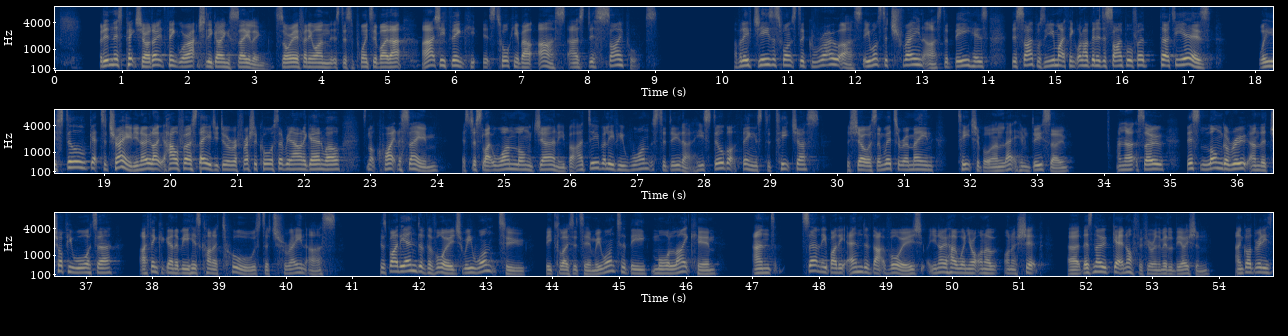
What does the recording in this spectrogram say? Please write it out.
But in this picture, I don't think we're actually going sailing. Sorry if anyone is disappointed by that. I actually think it's talking about us as disciples. I believe Jesus wants to grow us. He wants to train us to be his disciples. And you might think, well, I've been a disciple for 30 years. Well, you still get to train. You know, like how first aid, you do a refresher course every now and again. Well, it's not quite the same. It's just like one long journey. But I do believe he wants to do that. He's still got things to teach us to show us, and we're to remain teachable and let Him do so. And uh, so, this longer route and the choppy water, I think, are going to be His kind of tools to train us. Because by the end of the voyage, we want to be closer to Him, we want to be more like Him. And certainly by the end of that voyage, you know how when you're on a, on a ship, uh, there's no getting off if you're in the middle of the ocean. And God really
